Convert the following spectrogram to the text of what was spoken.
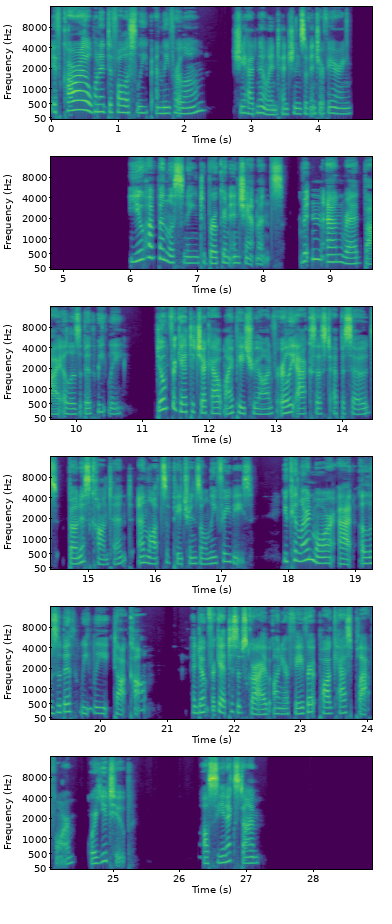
If Karail wanted to fall asleep and leave her alone, she had no intentions of interfering. You have been listening to Broken Enchantments, written and read by Elisabeth Wheatley. Don't forget to check out my Patreon for early access to episodes, bonus content, and lots of patrons only freebies. You can learn more at elisabethwheatley.com. And don't forget to subscribe on your favorite podcast platform or YouTube. I'll see you next time.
